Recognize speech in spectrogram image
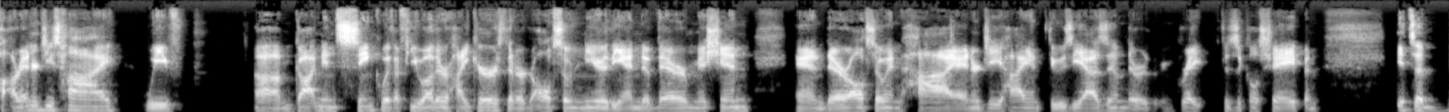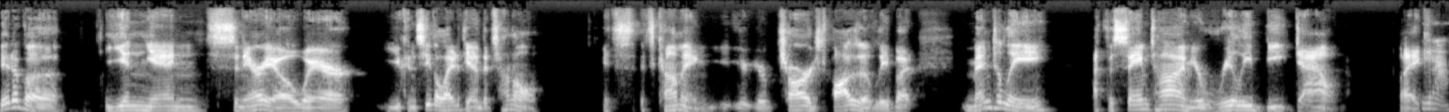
our, energy's high. We've um, gotten in sync with a few other hikers that are also near the end of their mission, and they're also in high energy, high enthusiasm. They're in great physical shape, and it's a bit of a yin yang scenario where you can see the light at the end of the tunnel. It's it's coming. You're, you're charged positively, but mentally, at the same time, you're really beat down. Like Yeah.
